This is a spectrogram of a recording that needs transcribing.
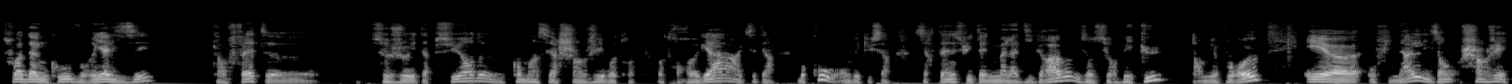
soit d'un coup vous réalisez qu'en fait euh, ce jeu est absurde, vous commencez à changer votre votre regard, etc. Beaucoup ont vécu ça. Certains suite à une maladie grave, ils ont survécu, tant mieux pour eux, et euh, au final ils ont changé.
